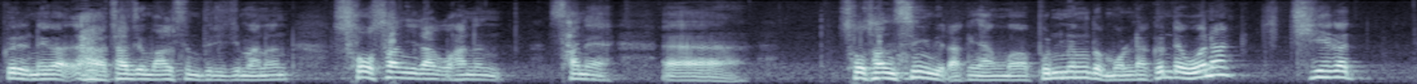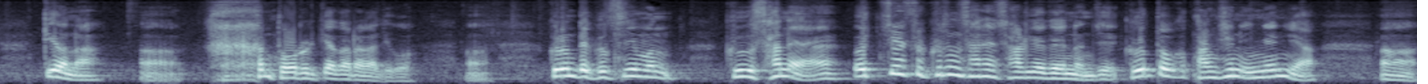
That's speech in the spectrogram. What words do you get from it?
그래 내가 자주 말씀드리지만은 소산이라고 하는 산에 에, 소산 스님이라 그냥 뭐 분명도 몰라. 근데 워낙 지혜가 뛰어나 어, 큰 도를 깨달아 가지고 어, 그런데 그 스님은 그 산에 어째서 그런 산에 살게 됐는지 그것도 당신 인연이야. 어,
